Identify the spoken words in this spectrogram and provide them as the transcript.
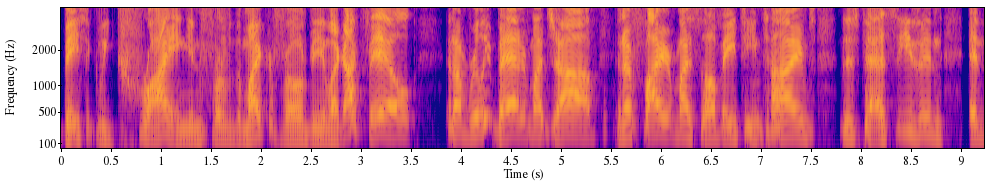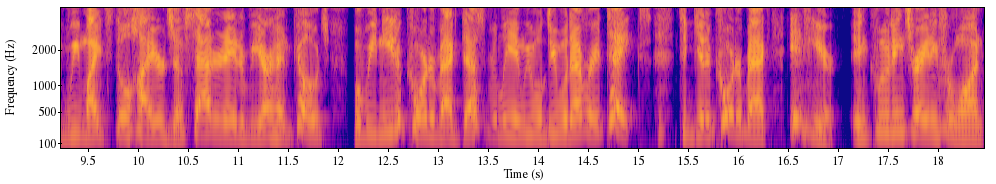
basically crying in front of the microphone, being like, I failed and I'm really bad at my job and I fired myself 18 times this past season. And we might still hire Jeff Saturday to be our head coach, but we need a quarterback desperately and we will do whatever it takes to get a quarterback in here, including training for one,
